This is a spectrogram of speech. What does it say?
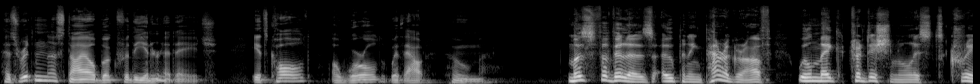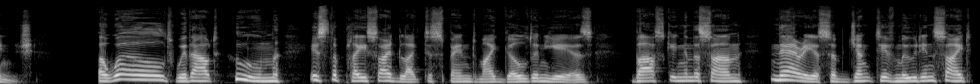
has written a style book for the internet age. It's called A World Without Whom. Ms. Favilla's opening paragraph will make traditionalists cringe. A world without whom is the place I'd like to spend my golden years, basking in the sun, nary a subjunctive mood in sight,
